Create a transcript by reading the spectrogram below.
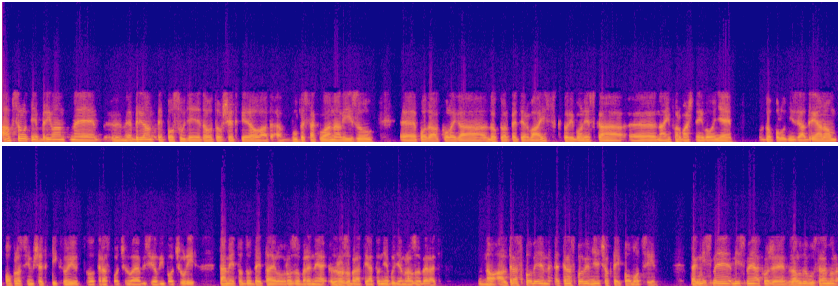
Absolútne brilantné, e, brilantné posúdenie tohoto všetkého a, a vôbec takú analýzu e, podal kolega doktor Peter Weiss, ktorý bol dneska e, na informačnej vojne v dopoludní s Adrianom. Poprosím všetkých, ktorí to teraz počúvajú, aby si ho vypočuli. Tam je to do detajlov rozobraté, ja to nebudem rozoberať. No, ale teraz poviem, teraz poviem niečo k tej pomoci. Tak my sme, my sme akože za ľudovú stranu, e,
